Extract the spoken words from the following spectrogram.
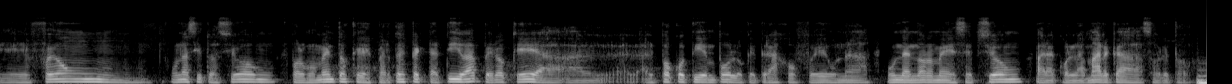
Eh, fue un- una situación por momentos que despertó expectativa, pero que al poco tiempo lo que trajo fue una, una enorme decepción para con la marca sobre todo.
